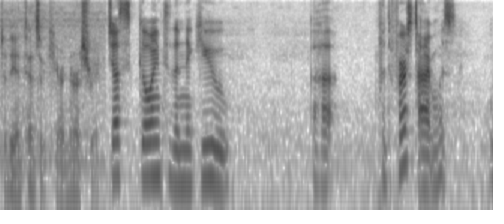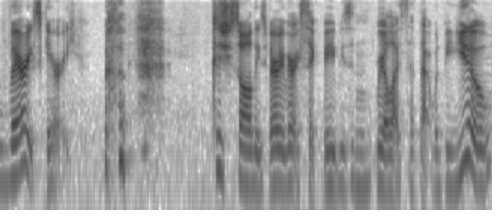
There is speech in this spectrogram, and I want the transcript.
to the intensive care nursery. Just going to the NICU uh, for the first time was very scary. Because you saw these very, very sick babies and realized that that would be you.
